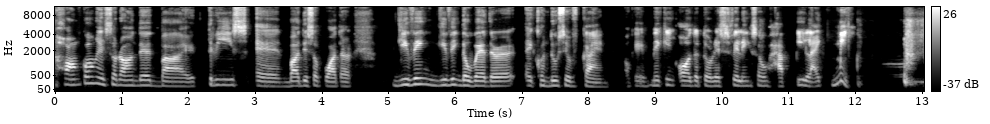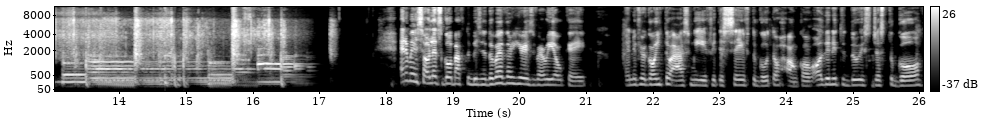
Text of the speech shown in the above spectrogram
hong kong is surrounded by trees and bodies of water giving giving the weather a conducive kind okay? Making all the tourists feeling so happy like me anyway so let's go back to business. The weather here is very okay. And if you're going to ask me if it is safe to go to hong kong all you need to do is just to go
